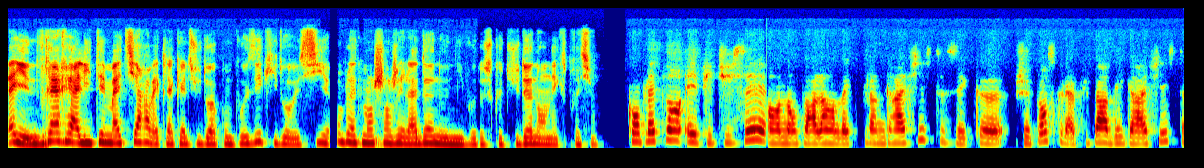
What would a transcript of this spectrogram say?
Là, il y a une vraie réalité matière avec laquelle tu dois composer qui doit aussi complètement changer la donne au niveau de ce que tu donnes en expression. Complètement. Et puis, tu sais, en en parlant avec plein de graphistes, c'est que je pense que la plupart des graphistes,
